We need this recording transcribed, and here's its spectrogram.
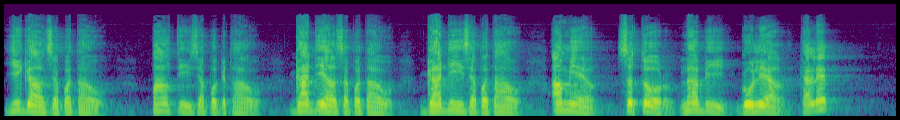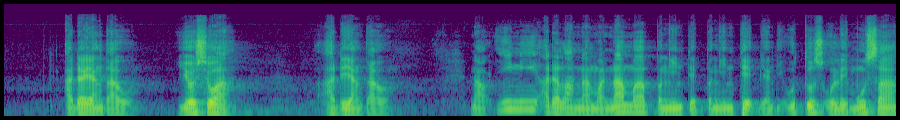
Yigal siapa tahu. Palti siapa tahu. Gadiel siapa tahu. Gadi siapa tahu. Amil, Setur, Nabi, Golial, Kaleb ada yang tahu. Yosua ada yang tahu. Nah, ini adalah nama-nama pengintip-pengintip yang diutus oleh Musa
